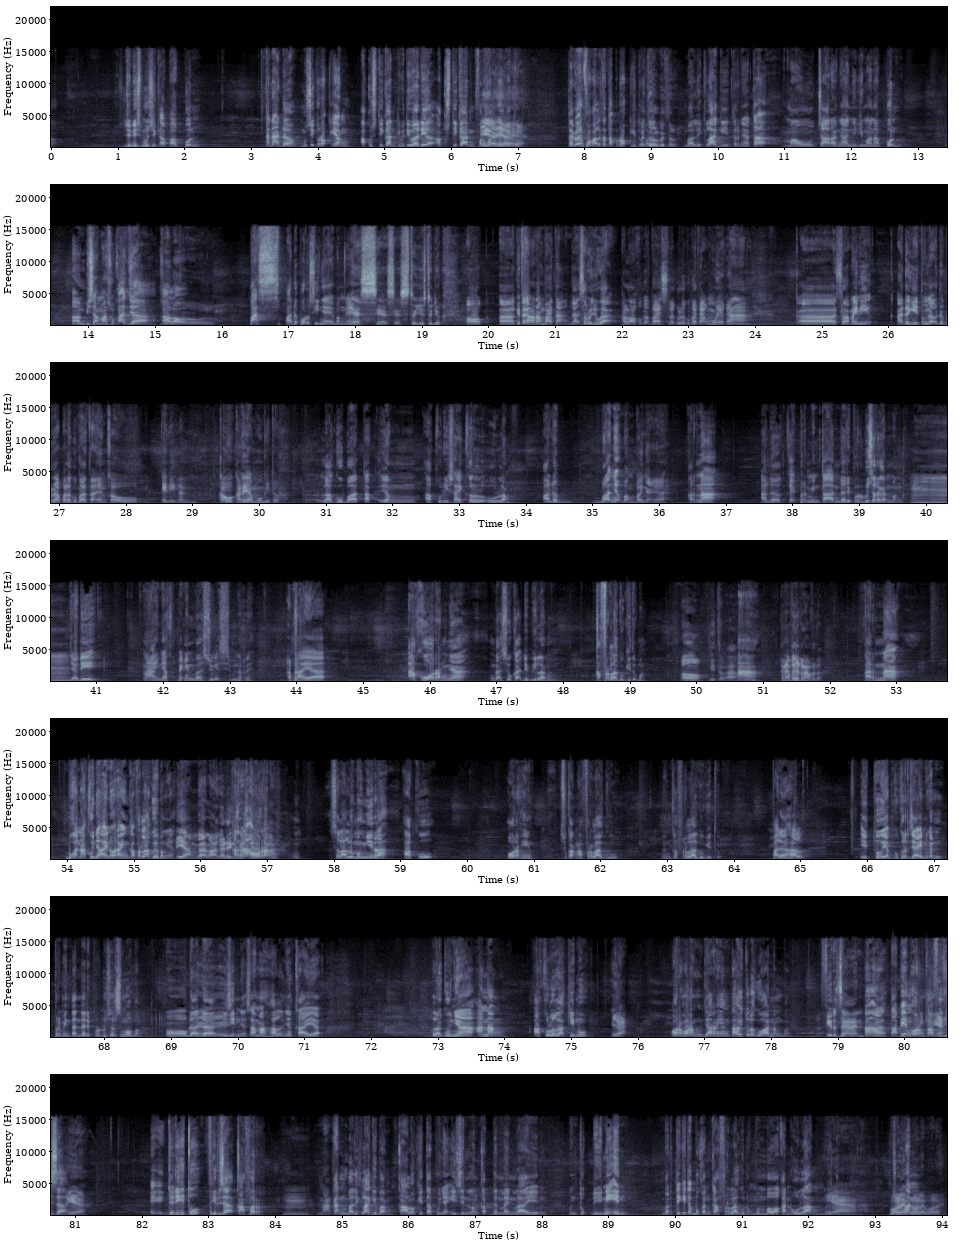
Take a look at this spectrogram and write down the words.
jenis musik apa pun kan ada musik rock yang akustikan, tiba-tiba dia akustikan formatnya Iya, iya, gitu. iya. Tapi kan vokalnya tetap rock gitu. Betul, Bang. betul. Balik lagi ternyata mau cara nyanyi gimana pun eh, bisa masuk aja kalau pas pada porsinya ya bang ya. Yes, yes, yes, setuju, setuju. Oh, eh, kita kan orang Batak, nggak seru juga kalau aku nggak bahas lagu-lagu Batakmu ya kan. Hmm. Nah, Eh, selama ini ada ngitung nggak udah berapa lagu Batak yang kau ini kan, kau karyamu gitu? lagu Batak yang aku recycle ulang ada banyak bang. Banyak ya. Karena ada kayak permintaan dari produser kan bang. Hmm. Jadi, nah ini aku pengen bahas juga sih sebenarnya. Apa? Kayak aku orangnya nggak suka dibilang cover lagu gitu bang. Oh, gitu. Ah. Ah, ah. Kenapa tuh? Kenapa tuh? karena bukan aku nyalain orang yang cover lagu ya bang ya. Iya, enggak lah, gak ada yang Karena salah, orang salah. Selalu mengira aku orang yang suka cover lagu, yang cover lagu gitu. Padahal itu yang ku kerjain kan permintaan dari produser semua bang. Oh, Udah ada izinnya. Sama halnya kayak lagunya Anang, Aku Lelakimu. Iya. Orang-orang jarang yang tahu itu lagu Anang bang. Firza kan? Ah, tapi yang orang tahu. Firza. Iya. Eh, jadi itu Firza cover. Hmm. Nah kan balik lagi bang, kalau kita punya izin lengkap dan lain-lain untuk diiniin, berarti kita bukan cover lagu dong, membawakan ulang. Iya. Boleh, Cuman- boleh, boleh.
